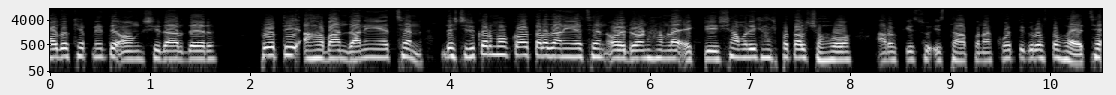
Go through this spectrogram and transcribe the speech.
পদক্ষেপ নিতে অংশীদারদের প্রতি আহ্বান জানিয়েছেন। দেশটির কর্মকর্তারা জানিয়েছেন, ওই ড্রোন হামলায় একটি সামরিক হাসপাতাল সহ আরও কিছু স্থাপনা ক্ষতিগ্রস্ত হয়েছে।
